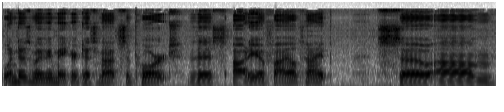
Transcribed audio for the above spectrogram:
Windows Movie Maker does not support this audio file type. So, um,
